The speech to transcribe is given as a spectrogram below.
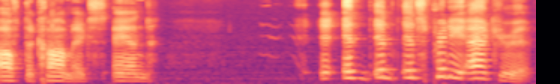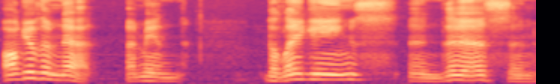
off the comics and it, it, it it's pretty accurate. I'll give them that. I mean the leggings and this and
